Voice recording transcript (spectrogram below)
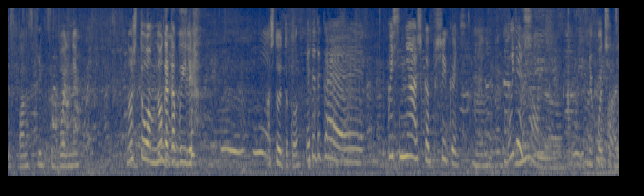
испанские, футбольные. Ну что, много добыли. А что это такое? Это такая э, вкусняшка пшикать. М, Будешь? Не хочется.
